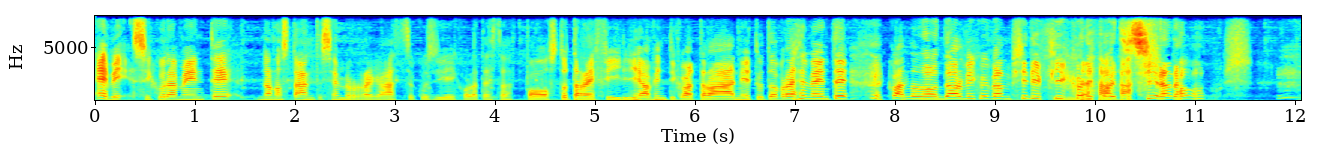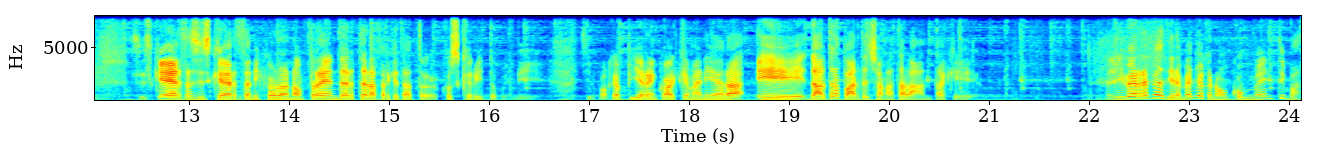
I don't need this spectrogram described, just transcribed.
E beh, sicuramente, nonostante sembra un ragazzo così con la testa a posto, tre figli, ha 24 anni e tutto, probabilmente quando non dormi con i bambini piccoli poi ti girano. Si scherza, si scherza, Nicola, non prendertela perché tanto è coscritto, quindi si può capire in qualche maniera. E d'altra parte c'è un Atalanta che mi verrebbe a dire meglio che non commenti, ma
